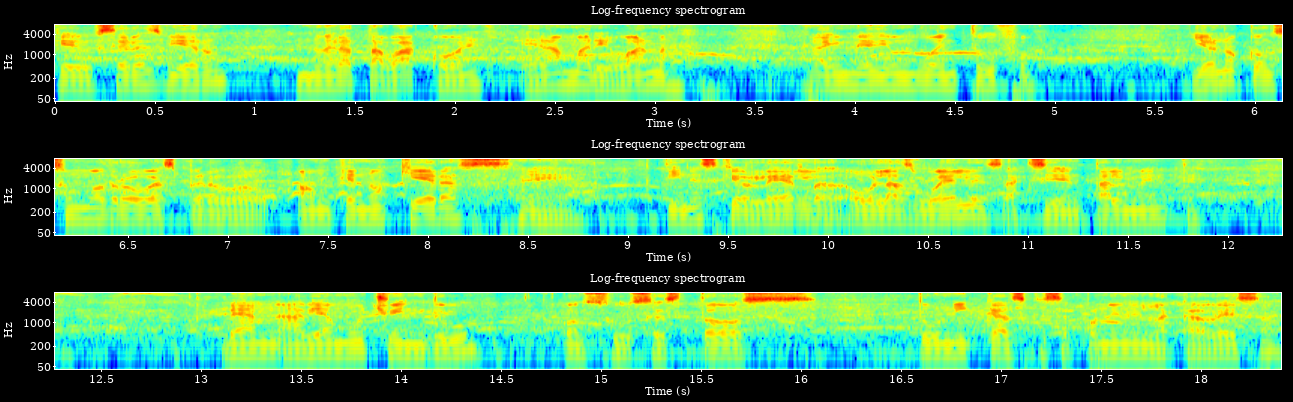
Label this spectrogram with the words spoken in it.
que ustedes vieron no era tabaco, ¿eh? era marihuana. Ahí me dio un buen tufo. Yo no consumo drogas, pero aunque no quieras, eh, tienes que olerlas o las hueles accidentalmente. Vean, había mucho hindú con sus estos túnicas que se ponen en la cabeza.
